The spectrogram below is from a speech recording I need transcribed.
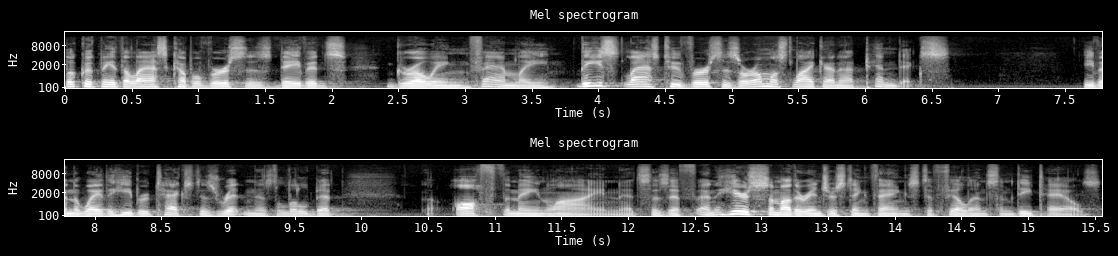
Look with me at the last couple verses, David's growing family. These last two verses are almost like an appendix. Even the way the Hebrew text is written is a little bit off the main line. It's as if, and here's some other interesting things to fill in some details,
